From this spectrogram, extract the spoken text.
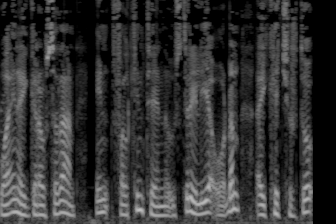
waa inay garawsadaan in falkinteenna austraeliya oo dhan ay ka jirto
